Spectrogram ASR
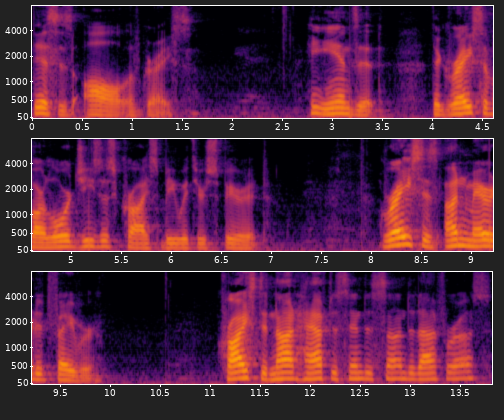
This is all of grace. He ends it The grace of our Lord Jesus Christ be with your spirit. Grace is unmerited favor. Christ did not have to send his son to die for us.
